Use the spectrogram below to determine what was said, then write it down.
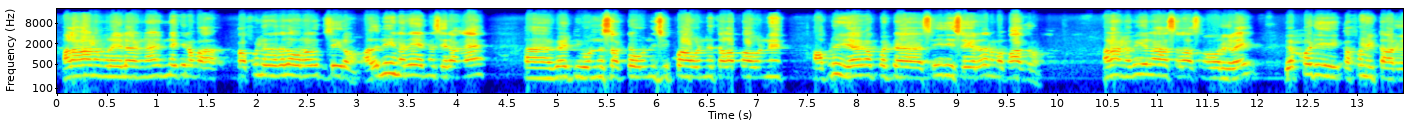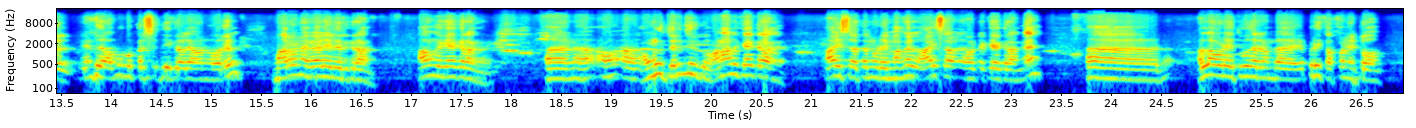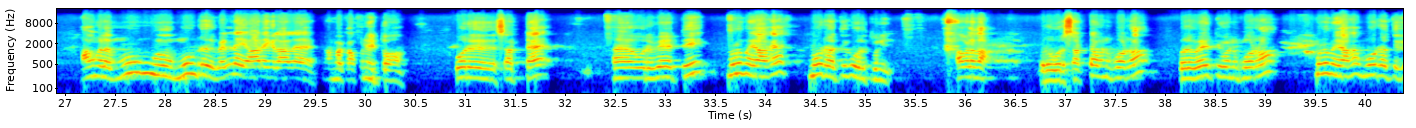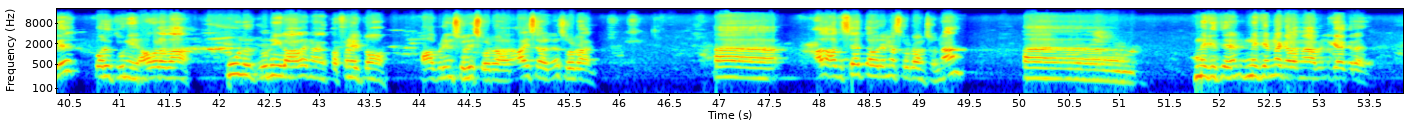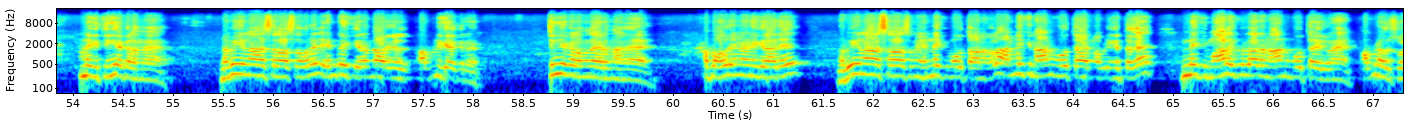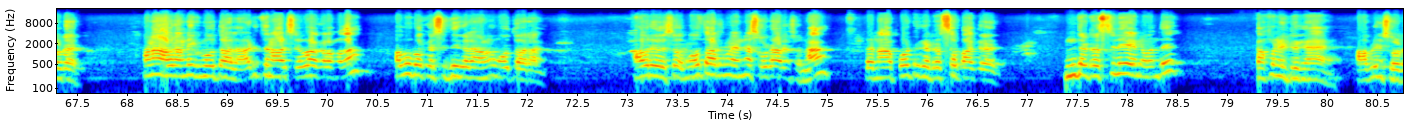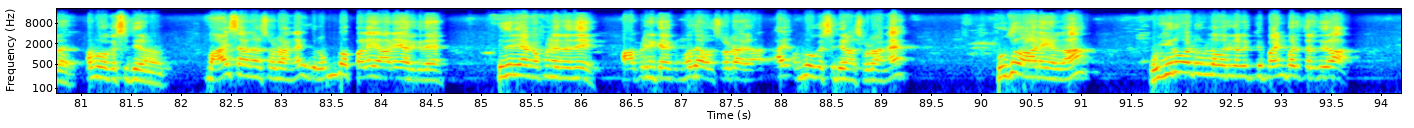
அழகான முறையில என்ன? இன்னைக்கு நம்ம கஃனுறதுல ஓரளவுக்கு செய்கிறோம் அதுலயும் நிறைய என்ன செய்கிறாங்க வேட்டி ஒன்று சட்டை ஒன்று சிப்பா ஒன்று தலப்பா ஒன்று அப்படின்னு ஏகப்பட்ட செய்தி செய்கிறத நம்ம பார்க்குறோம். ஆனால் நபியல்லா சலாசம் அவர்களை எப்படி கஃனிட்டார்கள் என்று அபுபக்கர் சித்திக் ரலியல்லாஹு அவர்கள் மரண வேலையில் இருக்கிறாங்க. அவங்க கேட்குறாங்க அவங்களுக்கு தெரிஞ்சிருக்கும். ஆனாலும் கேட்குறாங்க ஆயிஷா தன்னுடைய மகள் ஆயிஷா அவர்கிட்ட கேட்குறாங்க அல்லாவுடைய தூதர் நம்ம எப்படி கஃனிட்டோம் அவங்கள மூ மூன்று வெள்ளை ஆடைகளால நம்ம கஃனிட்டோம் ஒரு சட்டை ஒரு வேட்டி முழுமையாக மூடுறதுக்கு ஒரு துணி. அவ்வளோதான் ஒரு ஒரு சட்டை ஒன்று போடுறோம் ஒரு வேட்டி ஒன்று போடுறோம் முழுமையாக மூடுறதுக்கு ஒரு துணி. அவ்வளோதான் மூணு துணிகளால் நாங்கள் கஃனிட்டோம் அப்படின்னு சொல்லி சொல்கிறாங்க ஆயிஷா சொல்கிறாங்க அது- அது சேர்த்து அவர் என்ன சொல்கிறான்னு சொன்னால் இன்னைக்கு இன்னைக்கு என்ன கிழமை அப்படின்னு கேட்குறாரு இன்னைக்கு திங்கக்கிழமை நபிகள் சலாஸ் அவர்கள் என்றைக்கு இறந்தார்கள் அப்படின்னு கேட்கிறாரு திங்கக்கிழமை தான் இறந்தாங்க. அப்போ அவர் என்ன நினைக்கிறாரு? நபிகள் சலாசம் என்னைக்கு மூத்தானாங்களோ அன்னைக்கு நானும் மூத்தாயிரும் அப்படிங்கிறதுக்காக இன்னைக்கு மாலைக்குள்ளார நானும் மூத்தாயிருவேன் அப்படின்னு அவர் சொல்றாரு. ஆனா அவர் அன்னைக்கு மூத்தாள் அடுத்த நாள் செவ்வாய்க்கிழமை தான் அபுபக்கர் சித்திகளானும் மூத்து வராங்க. அவர் சொ- மூத்தாரத்துக்கு என்ன சொல்றாருன்னு சொன்னா நான் போட்டிருக்க ட்ரெஸ்ஸை பாக்குறாரு. இந்த ட்ரெஸ்லயே என்னை வந்து கஃன் அப்படின்னு சொல்றாரு அபுபக்கர் சித்திகளான் அவர் வாய்ஸாளர் சொல்றாங்க இது ரொம்ப பழைய ஆடையா இருக்குதே. இதுலயா கப்பனிடுறது? அப்படின்னு கேட்கும்போது அவர் சொல்றாரு அ- சொல்றாங்க புது ஆடையெல்லாம் உயிரோடு உள்ளவர்களுக்கு பயன்படுத்துறதுக்கு தான்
